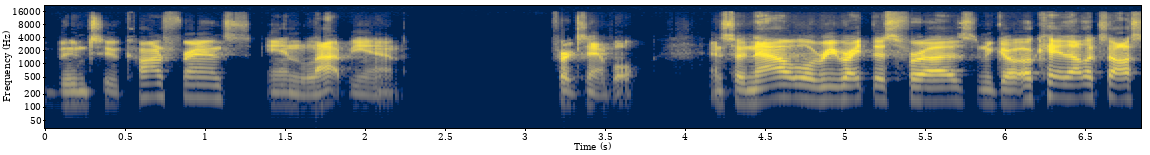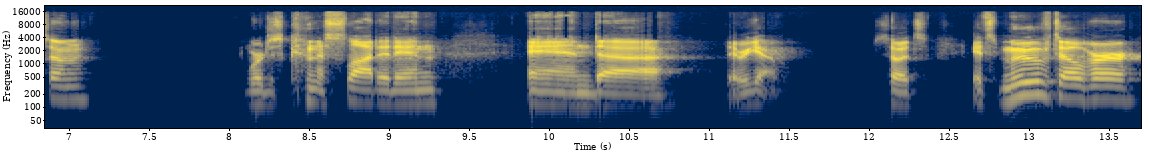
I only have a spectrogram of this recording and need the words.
Ubuntu conference in Latvian, for example. And so now we'll rewrite this for us and we go, okay, that looks awesome. We're just going to slot it in. And uh, there we go. So it's it's moved over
